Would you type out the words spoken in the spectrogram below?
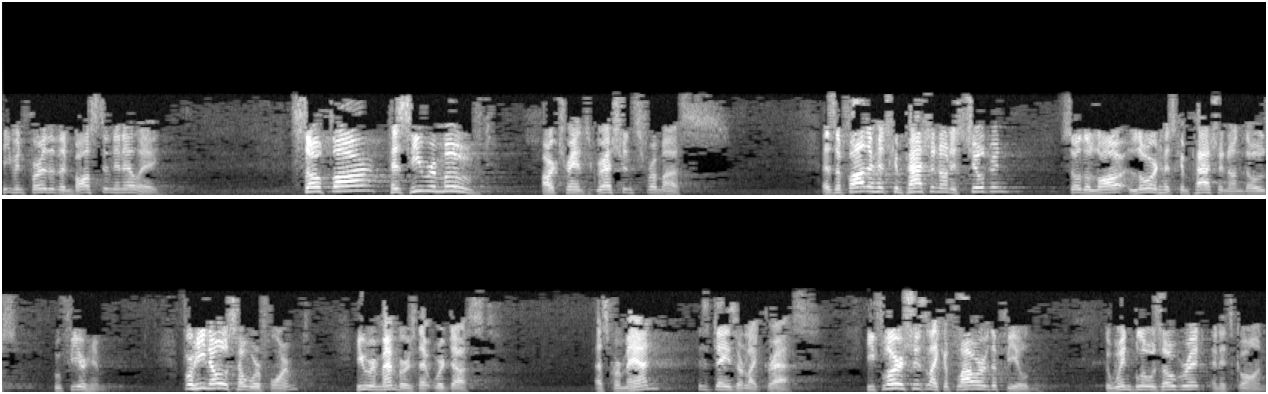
even further than Boston and LA, so far has he removed our transgressions from us. As the Father has compassion on his children, so the Lord has compassion on those who fear him. For he knows how we're formed. He remembers that we're dust. As for man, his days are like grass. He flourishes like a flower of the field. The wind blows over it, and it's gone,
